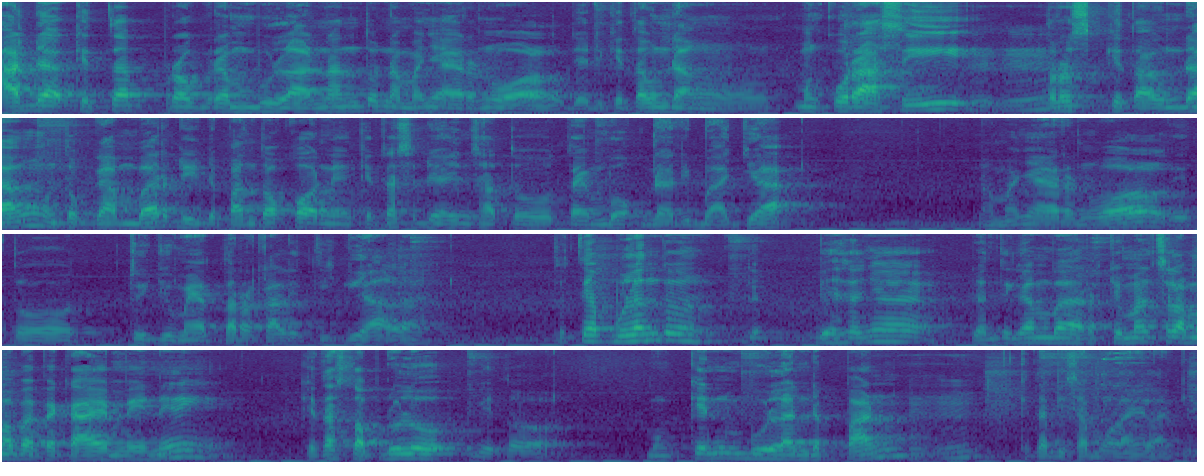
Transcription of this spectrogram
ada kita program bulanan tuh namanya Iron Wall jadi kita undang mengkurasi Mm-mm. terus kita undang untuk gambar di depan toko nih kita sediain satu tembok dari baja namanya Iron Wall itu 7 meter kali tiga lah itu tiap bulan tuh biasanya ganti gambar cuman selama ppkm ini kita stop dulu gitu mungkin bulan depan Mm-mm. kita bisa mulai lagi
